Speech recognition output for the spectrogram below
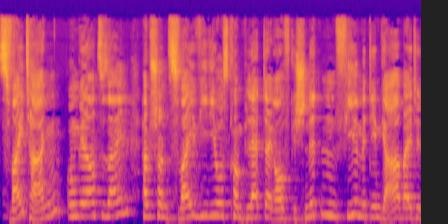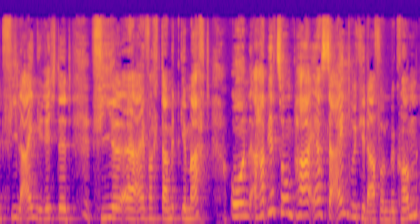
zwei Tagen, um genau zu sein. Habe schon zwei Videos komplett darauf geschnitten, viel mit dem gearbeitet, viel eingerichtet, viel äh, einfach damit gemacht und habe jetzt so ein paar erste Eindrücke davon bekommen,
